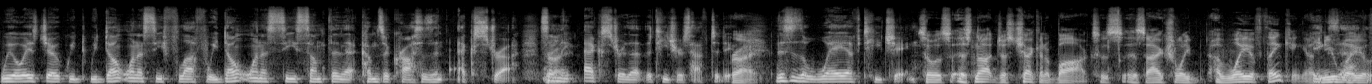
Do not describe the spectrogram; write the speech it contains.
We always joke we, we don't want to see fluff. We don't want to see something that comes across as an extra, something Right. extra that the teachers have to do. Right. This is a way of teaching. So it's, it's not just checking a box. It's, it's actually a way of thinking, a new way of,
